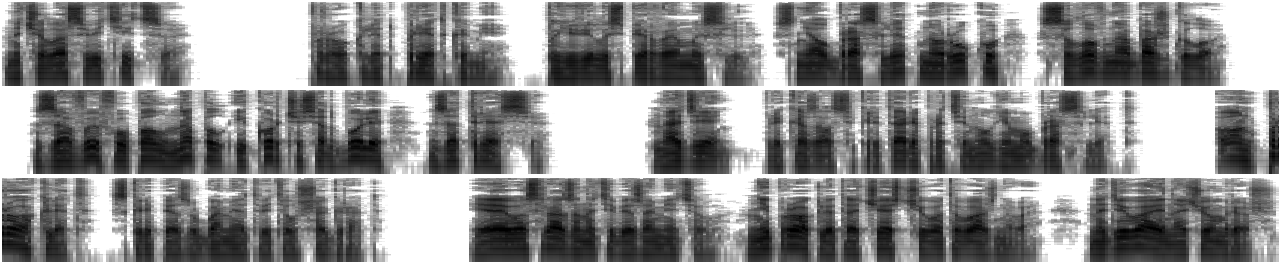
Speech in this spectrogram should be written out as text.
начала светиться. Проклят предками. Появилась первая мысль. Снял браслет, но руку словно обожгло. Завыв, упал на пол и, корчась от боли, затрясся. «Надень», — приказал секретарь и протянул ему браслет. «Он проклят!» — скрипя зубами, ответил Шаград. «Я его сразу на тебе заметил. Не проклят, а часть чего-то важного. Надевай, иначе умрешь».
